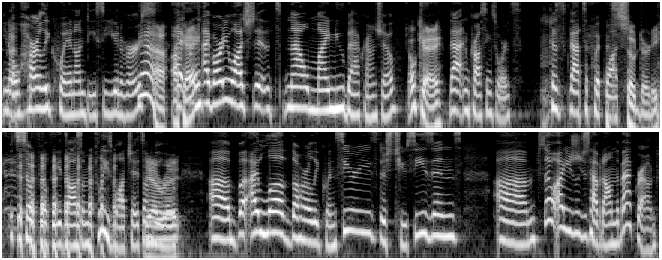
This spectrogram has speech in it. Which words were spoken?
you know Harley Quinn on DC Universe. Yeah, I- okay. like, I've already watched it. It's now my new background show. Okay. That and Crossing Swords because that's a quick watch. So dirty. It's so filthy. It's awesome. Please watch it. It's on Yeah, Hulu. right. Uh, but I love the Harley Quinn series. There's two seasons. Um, so I usually just have it on the background.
